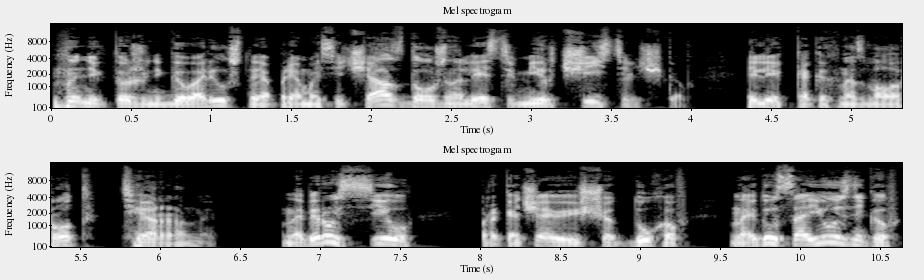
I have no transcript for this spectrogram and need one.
Но никто же не говорил, что я прямо сейчас должен лезть в мир чистильщиков, или, как их назвал род, терраны. Наберусь сил, Прокачаю еще духов, найду союзников,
